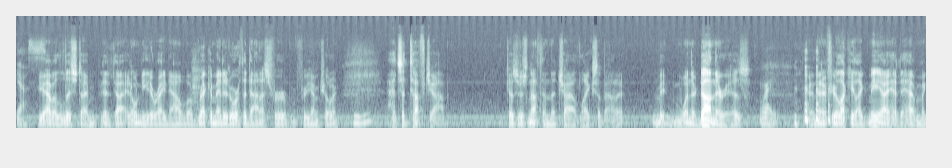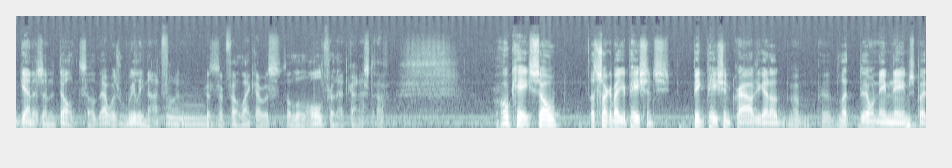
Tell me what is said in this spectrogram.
Yes. You have a list. I'm, I don't need it right now. Of recommended orthodontist for for young children. Mm-hmm. That's a tough job because there's nothing the child likes about it. But When they're done, there is. Right. and then if you're lucky like me, I had to have them again as an adult, so that was really not fun Mm. because I felt like I was a little old for that kind of stuff. Okay, so let's talk about your patients. Big patient crowd. You got to um, let don't name names, but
